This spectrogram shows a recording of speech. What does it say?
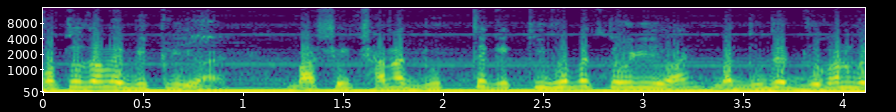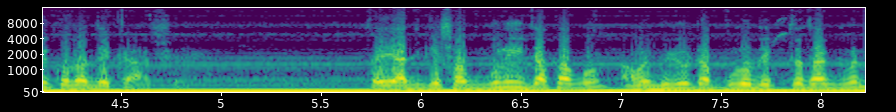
কত দামে বিক্রি হয়? বা সেই ছানা দুধ থেকে কীভাবে তৈরি হয়? বা দুধের যোগান বই কোথা থেকে আসে? তাই আজকে সবগুলোই দেখাবো। আমার ভিডিওটা পুরো দেখতে থাকবেন।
